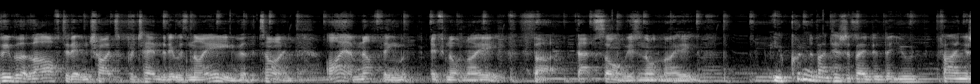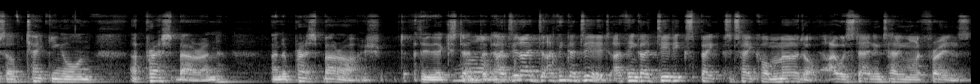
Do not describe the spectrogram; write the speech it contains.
The people that laughed at it and tried to pretend that it was naive at the time, I am nothing if not naive. But that song is not naive. you couldn't have anticipated that you'd find yourself taking on a press baron and a press barrage to the extent Well, that I did. I, I think I did. I think I did expect to take on Murdoch. I was standing telling my friends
